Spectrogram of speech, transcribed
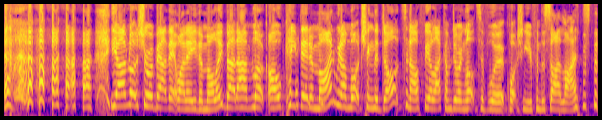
yeah, I'm not sure about that one either, Molly. But um, look, I'll keep that in mind when I'm watching the dots, and I'll feel like I'm doing lots of work watching you from the sidelines.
